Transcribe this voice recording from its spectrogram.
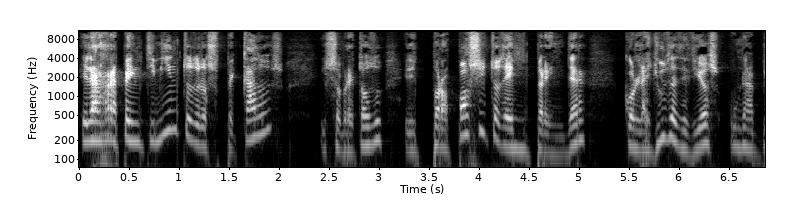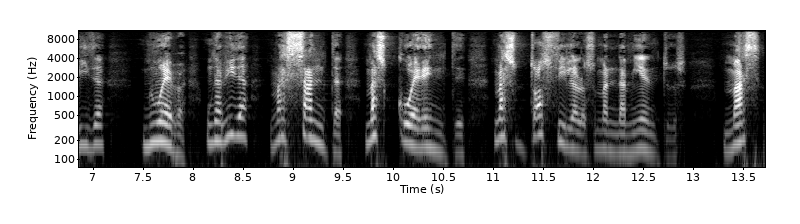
el arrepentimiento de los pecados y sobre todo el propósito de emprender con la ayuda de Dios una vida nueva, una vida más santa, más coherente, más dócil a los mandamientos, más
